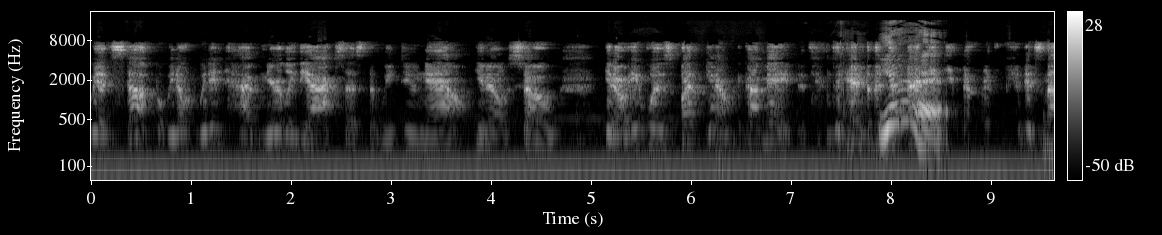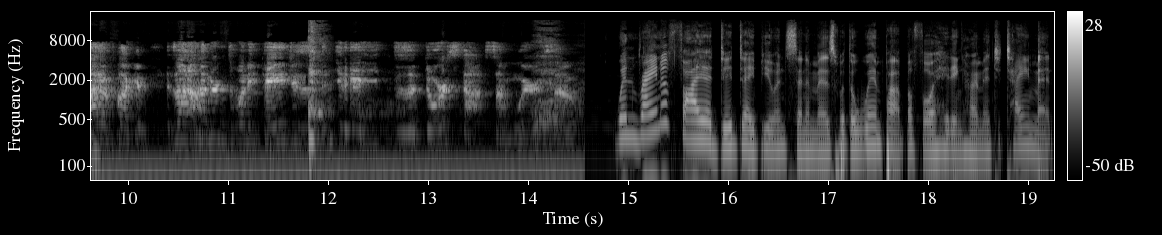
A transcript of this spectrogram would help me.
we had stuff, but we don't we didn't have nearly the access that we do now. You know, so you know it was, but you know, it got made at the end of the Yeah. day. You know, it's, it's not a fucking it's not 120 pages. You know, there's a doorstop somewhere. So When Reign of Fire did debut in cinemas with a whimper before hitting home entertainment,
